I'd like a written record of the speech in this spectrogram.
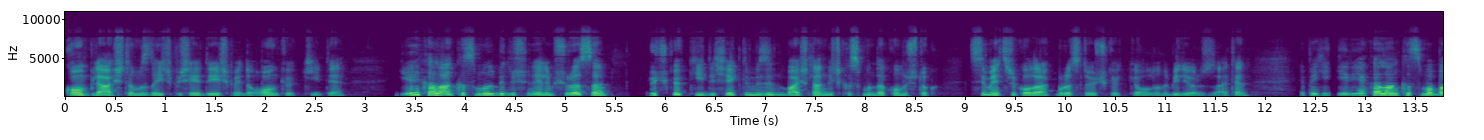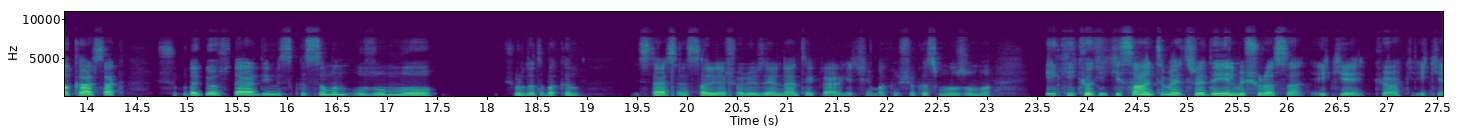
komple açtığımızda hiçbir şey değişmedi. 10 kök 2'ydi. Geri kalan kısmını bir düşünelim. Şurası 3 kök 2'ydi. Şeklimizin başlangıç kısmında konuştuk. Simetrik olarak burası da 3 kök 2 olduğunu biliyoruz zaten. E peki geriye kalan kısma bakarsak şurada gösterdiğimiz kısmın uzunluğu şurada da bakın isterseniz sarıyla şöyle üzerinden tekrar geçeyim. Bakın şu kısmın uzunluğu 2 kök 2 santimetre değil mi şurası? 2 kök 2.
